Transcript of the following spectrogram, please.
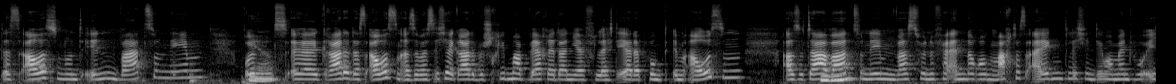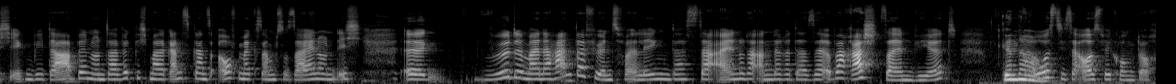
das Außen und Innen wahrzunehmen und ja. äh, gerade das Außen, also was ich ja gerade beschrieben habe, wäre dann ja vielleicht eher der Punkt im Außen. Also da mhm. wahrzunehmen, was für eine Veränderung macht das eigentlich in dem Moment, wo ich irgendwie da bin und da wirklich mal ganz, ganz aufmerksam zu sein. Und ich äh, würde meine Hand dafür ins Feuer legen, dass der ein oder andere da sehr überrascht sein wird, Genau. groß diese Auswirkung doch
